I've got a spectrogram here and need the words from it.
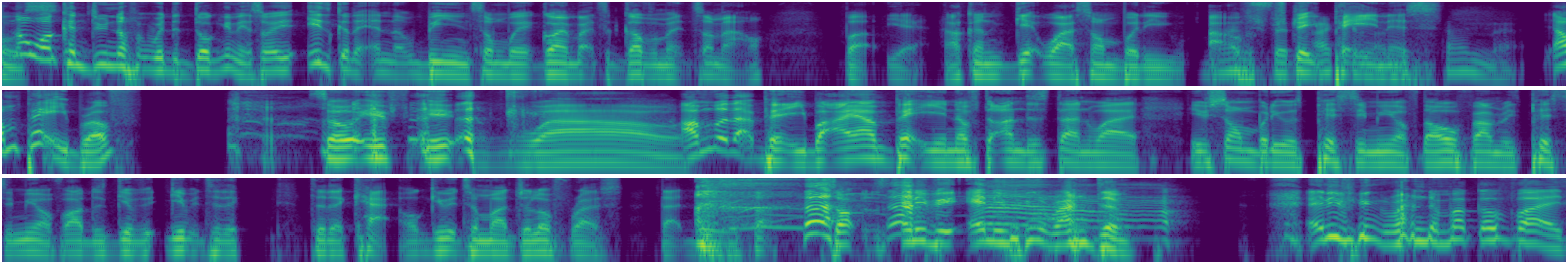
else. No, one can do nothing with the dog in it, so it is going to end up being somewhere going back to government somehow. But yeah, I can get why somebody out Man of said, straight "I pettiness. understand that." I'm petty, bruv. So if it, wow, I'm not that petty, but I am petty enough to understand why if somebody was pissing me off, the whole family's pissing me off, I'll just give it give it to the to the cat or give it to my jollof rice that day. so, so- anything anything random. Anything random I can find.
